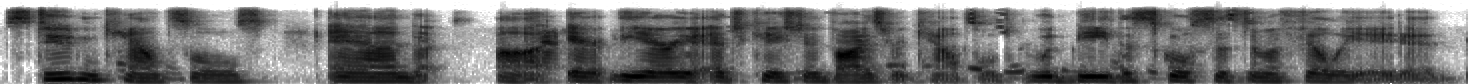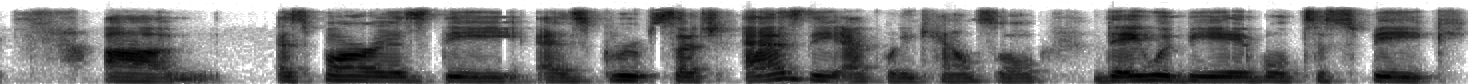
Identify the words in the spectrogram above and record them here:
Student Councils, and, uh, ar- the Area Education Advisory Councils would be the school system affiliated. Um, as far as the, as groups such as the Equity Council, they would be able to speak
